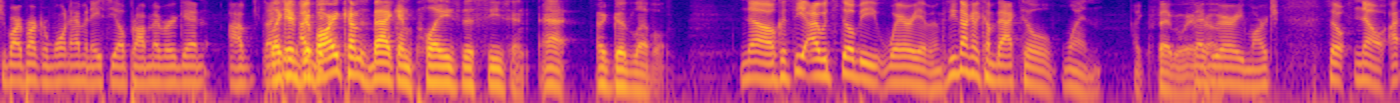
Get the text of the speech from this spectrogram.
Jabari Parker won't have an ACL problem ever again, I, I Like take- if take- Jabari comes back and plays this season at a good level, no, because see, I would still be wary of him because he's not gonna come back till when like February, probably. February, March. So no, I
